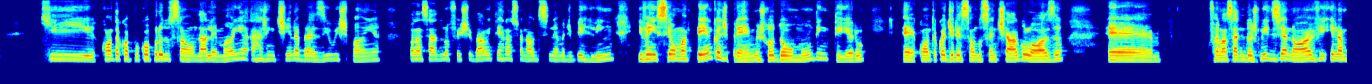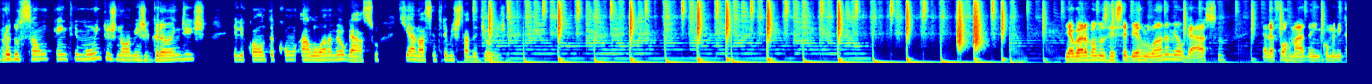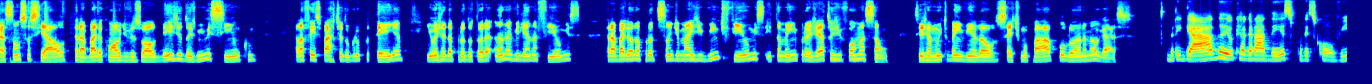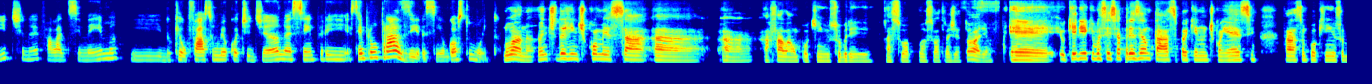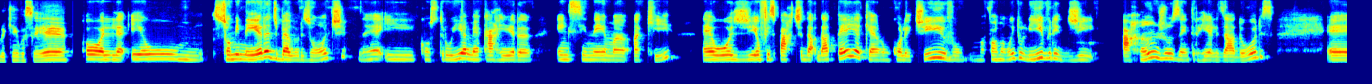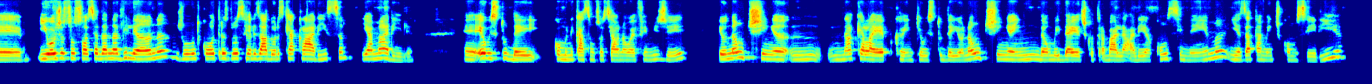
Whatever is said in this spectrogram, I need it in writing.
que conta com a coprodução da Alemanha, Argentina, Brasil e Espanha foi lançado no Festival Internacional de Cinema de Berlim e venceu uma penca de prêmios, rodou o mundo inteiro, é, conta com a direção do Santiago Loza, é, foi lançado em 2019 e na produção, entre muitos nomes grandes, ele conta com a Luana Melgaço, que é a nossa entrevistada de hoje. E agora vamos receber Luana Melgaço, Ela é formada em comunicação social, trabalha com audiovisual desde 2005. Ela fez parte do grupo Teia e hoje é da produtora Ana Vilhena Filmes. Trabalhou na produção de mais de 20 filmes e também em projetos de formação. Seja muito bem-vinda ao Sétimo Papo, Luana Melgas. Obrigada, eu que agradeço por esse convite, né? Falar de cinema e do que eu faço no meu cotidiano é sempre, é sempre um prazer, assim, eu gosto muito. Luana, antes da gente começar a, a, a falar um pouquinho sobre a sua, a sua trajetória, é, eu queria que você se apresentasse para quem não te conhece, falasse um pouquinho sobre quem você é. Olha, eu sou mineira de Belo Horizonte, né? E construí a minha carreira em cinema aqui. É, hoje eu fiz parte da, da TEIA, que era um coletivo, uma forma muito livre de arranjos entre realizadores. É, e hoje eu sou sócia da Navilhana, junto com outras duas realizadoras, que é a Clarissa e a Marília. É, eu estudei comunicação social na UFMG. Eu não tinha, naquela época em que eu estudei, eu não tinha ainda uma ideia de que eu trabalharia com cinema e exatamente como seria.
